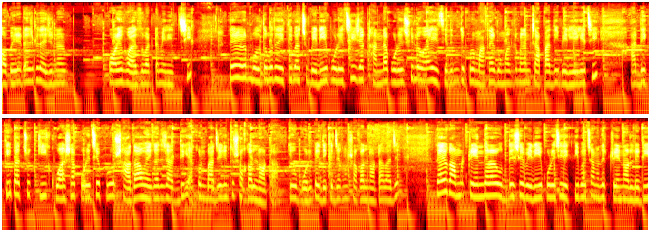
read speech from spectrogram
কপিরাইট আসবে, তাই জন্য পরে ভয়েস ওভারটা আমি দিচ্ছি। এখন বলতে বলতে দেখতেই পাচ্ছ বেরিয়ে পড়েছি, যা ঠান্ডা পড়েছিল ভাই সেদিনকে পুরো মাথায় রুমাল টুমাল আমি চাপা দিয়ে বেরিয়ে গেছি। আর দেখতেই পাচ্ছ কি কুয়াশা পড়েছে, পুরো সাদা হয়ে গেছে চারদিকে। এখন বাজে কিন্তু সকাল নটা। কেউ বলবে দেখে যখন সকাল নটা বাজে। যাই হোক, আমরা ট্রেন ধরার উদ্দেশ্যে বেরিয়ে পড়েছি। দেখতেই পাচ্ছ আমাদের ট্রেন অলরেডি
